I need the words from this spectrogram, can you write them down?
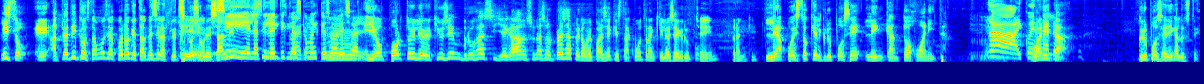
Listo. eh, Atlético, estamos de acuerdo que tal vez el Atlético Sí, sobresale. Sí, el Sí, Atlético es como el que sobresale. Y Oporto y Leverkusen, Brujas, si llega es una sorpresa, pero me parece que está como tranquilo ese grupo. Sí, tranqui. Le apuesto que el grupo C le encantó a Juanita. Ay, cuéntalo. Juanita, grupo C, dígalo usted.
